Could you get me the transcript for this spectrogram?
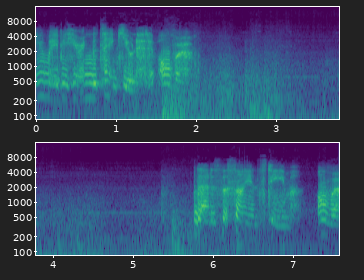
You may be hearing the tank unit. Over. That is the science team. Over.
